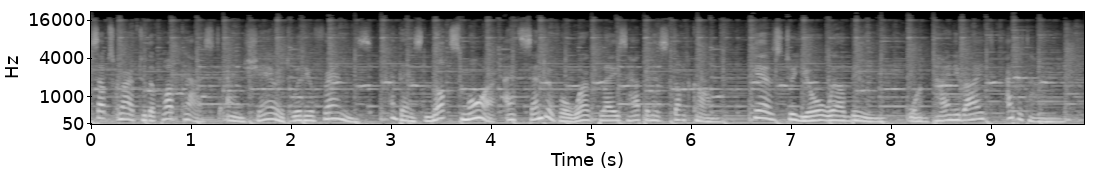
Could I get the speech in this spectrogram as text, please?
Subscribe to the podcast and share it with your friends. And there's lots more at centerforworkplacehappiness.com. Here's to your well being, one tiny bite at a time.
